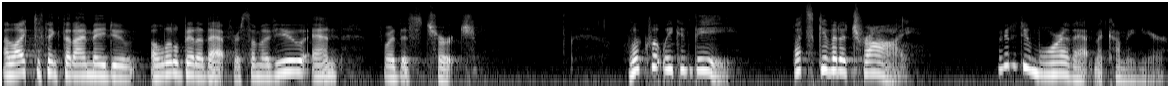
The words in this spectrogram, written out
I like to think that I may do a little bit of that for some of you and for this church. Look what we can be. Let's give it a try. We're going to do more of that in the coming year.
